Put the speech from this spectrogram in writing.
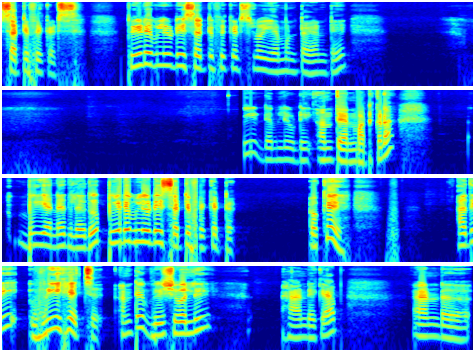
సర్టిఫికెట్స్. పీడబ్ల్యూడి సర్టిఫికెట్స్లో ఏముంటాయంటే పీడబ్ల్యూడి అంతే అనమాట ఇక్కడ. బి అనేది లేదు. PWD certificate. ఓకే? అది విహెచ్ అంటే విజువల్లీ హ్యాండిక్యాప్ అండ్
